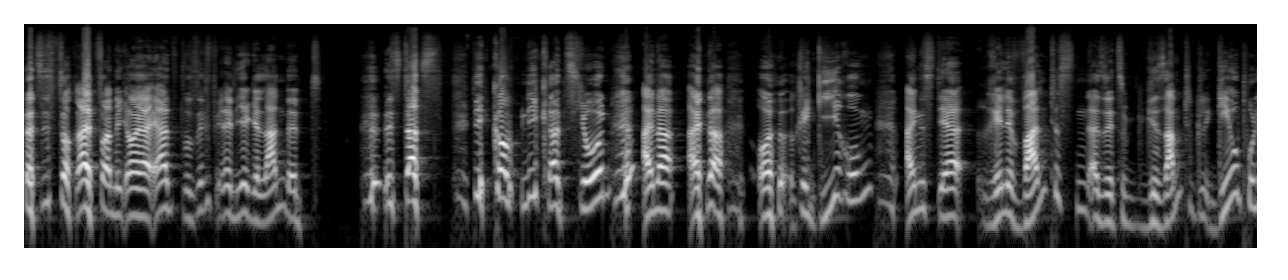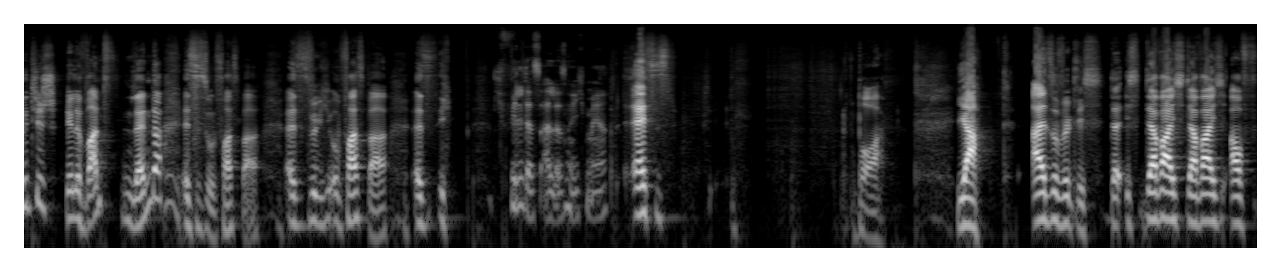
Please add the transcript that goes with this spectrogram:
das ist doch einfach nicht euer Ernst. Wo sind wir denn hier gelandet? Ist das die Kommunikation einer, einer Regierung, eines der relevantesten, also jetzt so gesamt geopolitisch relevantesten Länder? Es ist unfassbar. Es ist wirklich unfassbar. Es, ich, ich will das alles nicht mehr. Es ist. Boah. Ja, also wirklich. Da, ich, da, war ich, da war ich auf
